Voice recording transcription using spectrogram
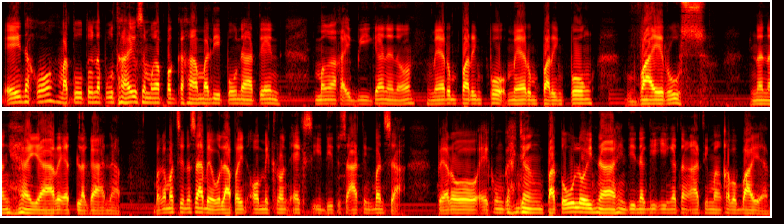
Eh nako, matuto na po tayo sa mga pagkakamali po natin, mga kaibigan, ano? Meron pa rin po, meron pa rin pong virus na nangyayari at laganap. Bagamat sinasabi, wala pa yung Omicron XE dito sa ating bansa. Pero eh kung ganyang patuloy na hindi nag-iingat ang ating mga kababayan,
